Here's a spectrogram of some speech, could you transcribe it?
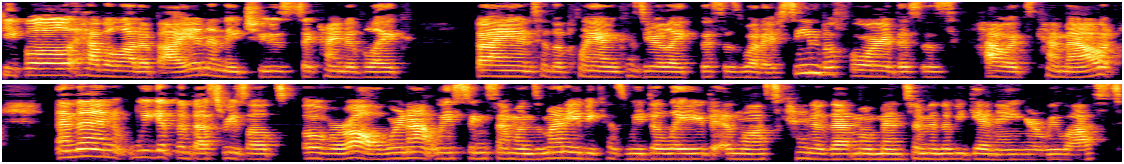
people have a lot of buy-in and they choose to kind of like buy into the plan because you're like, this is what I've seen before, this is how it's come out. And then we get the best results overall. We're not wasting someone's money because we delayed and lost kind of that momentum in the beginning or we lost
